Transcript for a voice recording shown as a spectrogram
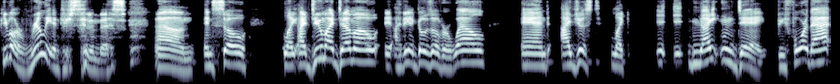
people are really interested in this. Um, and so like I do my demo, I think it goes over well, and I just like it, it, night and day. Before that,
